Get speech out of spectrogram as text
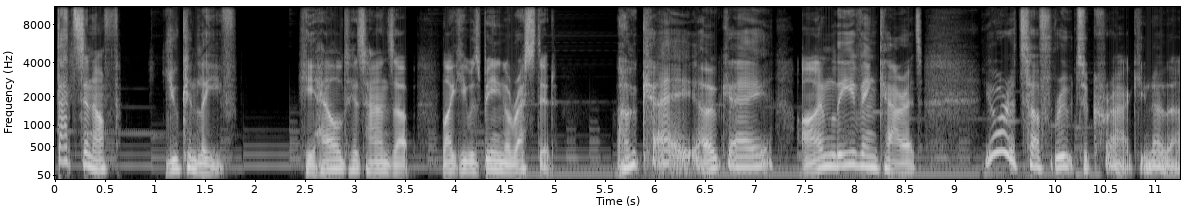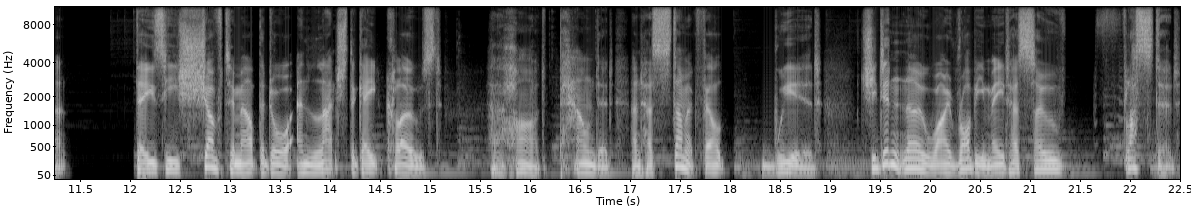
That's enough. You can leave. He held his hands up like he was being arrested. Okay, okay, I'm leaving, Carrot. You're a tough root to crack, you know that. Daisy shoved him out the door and latched the gate closed. Her heart pounded and her stomach felt weird. She didn't know why Robbie made her so flustered.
